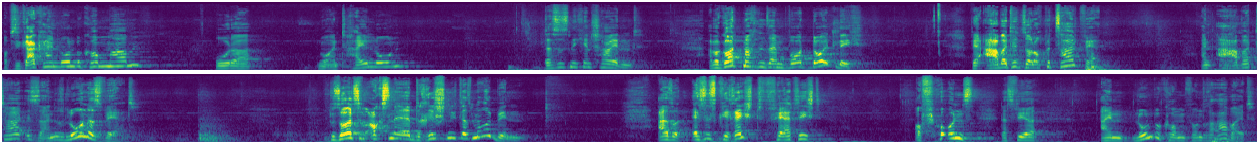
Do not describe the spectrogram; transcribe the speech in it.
Ob sie gar keinen Lohn bekommen haben oder nur ein Teillohn, das ist nicht entscheidend. Aber Gott macht in seinem Wort deutlich, wer arbeitet, soll auch bezahlt werden. Ein Arbeiter ist seines Lohnes wert. Du sollst dem Ochsen erdrischen nicht das Maul binden. Also es ist gerechtfertigt, auch für uns, dass wir einen Lohn bekommen für unsere Arbeit.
